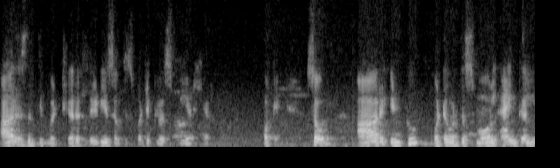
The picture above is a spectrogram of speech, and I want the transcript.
R is nothing but here. Radius of this particular sphere here. Okay. So r into whatever the small angle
